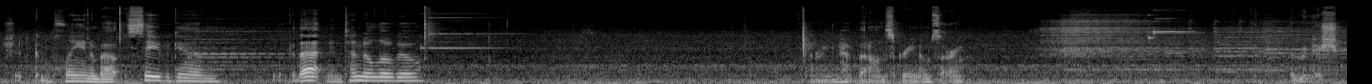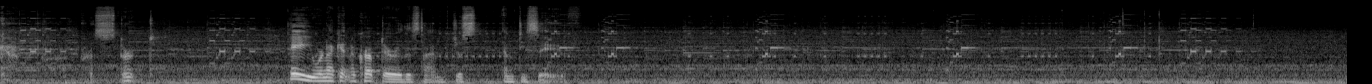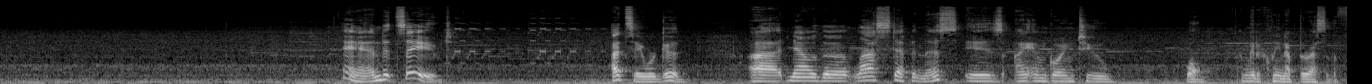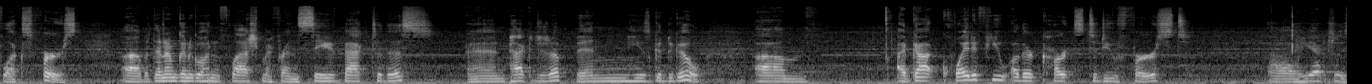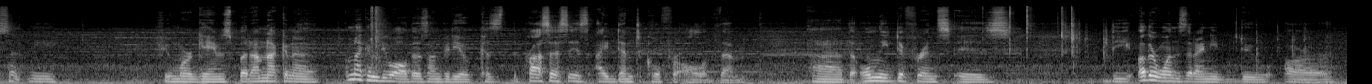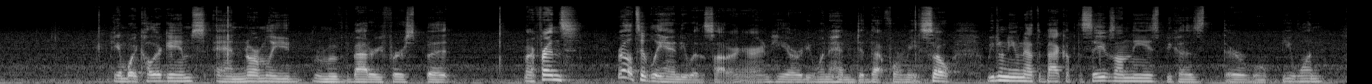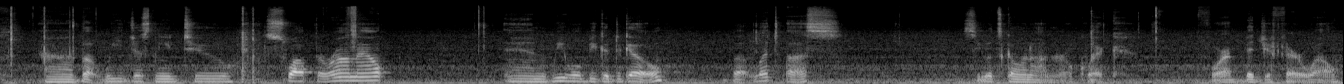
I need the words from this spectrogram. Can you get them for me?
Should complain about the save again. Look at that, Nintendo logo. I don't even have that on screen, I'm sorry. The Minish. Press start. Hey, we're not getting a corrupt error this time, just empty save. And it saved. I'd say we're good. Uh, now the last step in this is I am going to, well, I'm going to clean up the rest of the flux first, uh, but then I'm going to go ahead and flash my friend's save back to this, and package it up and he's good to go. Um, I've got quite a few other carts to do first. Uh, he actually sent me a few more games, but I'm not gonna I'm not gonna do all those on video because the process is identical for all of them. Uh, the only difference is the other ones that I need to do are Game Boy Color games, and normally you'd remove the battery first, but my friends relatively handy with a soldering iron. He already went ahead and did that for me. So we don't even have to back up the saves on these because there won't be one. Uh, but we just need to swap the ROM out and we will be good to go. But let us see what's going on real quick before I bid you farewell.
